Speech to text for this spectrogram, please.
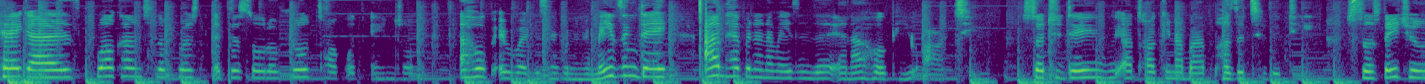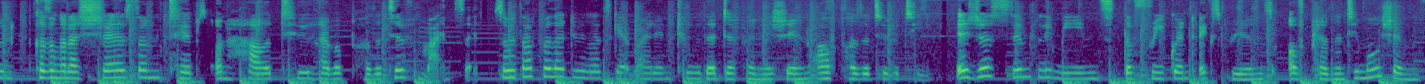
Hey guys, welcome to the first episode of Real Talk with Angel. I hope everybody's having an amazing day. I'm having an amazing day, and I hope you are too. So, today we are talking about positivity. So, stay tuned because I'm gonna share some tips on how to have a positive mindset. So, without further ado, let's get right into the definition of positivity. It just simply means the frequent experience of pleasant emotions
